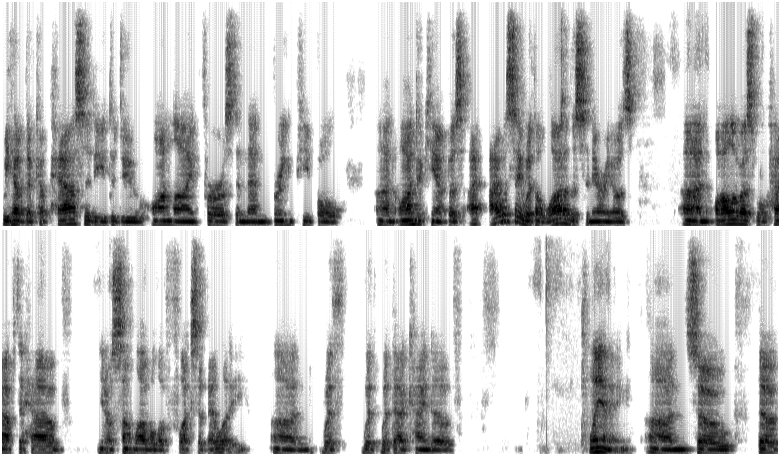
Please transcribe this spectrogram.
we have the capacity to do online first and then bring people on onto campus. I, I would say with a lot of the scenarios, um, all of us will have to have you know some level of flexibility um, with with with that kind of planning. Um, so the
